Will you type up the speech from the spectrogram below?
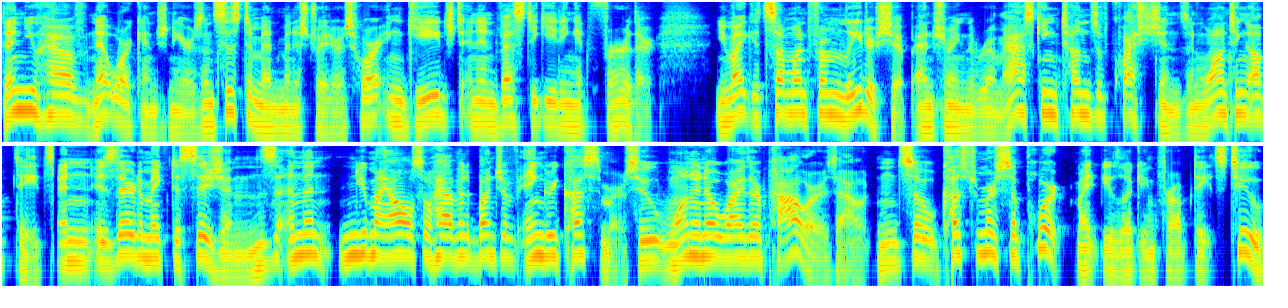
Then you have network engineers and system administrators who are engaged in investigating it further. You might get someone from leadership entering the room, asking tons of questions and wanting updates, and is there to make decisions. And then you might also have a bunch of angry customers who want to know why their power is out. And so customer support might be looking for updates too.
